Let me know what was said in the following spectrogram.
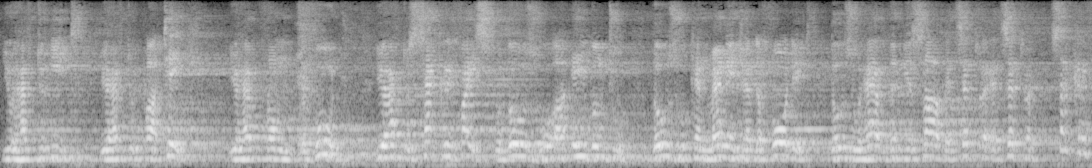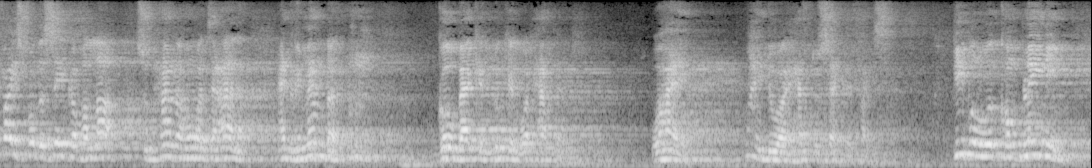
You have to eat. You have to partake. You have from the food. You have to sacrifice for those who are able to, those who can manage and afford it, those who have the nisab, etc., etc. Sacrifice for the sake of Allah subhanahu wa ta'ala. And remember, go back and look at what happened. Why? Why do I have to sacrifice? People were complaining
